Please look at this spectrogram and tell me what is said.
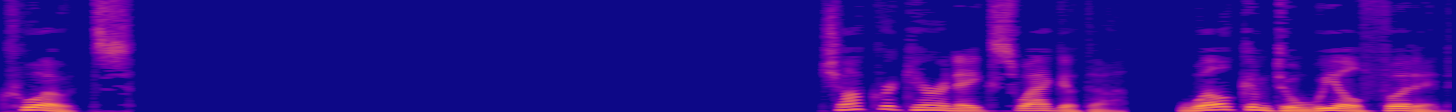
Quotes Chakrakaranaik Swagatha, welcome to wheel-footed,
